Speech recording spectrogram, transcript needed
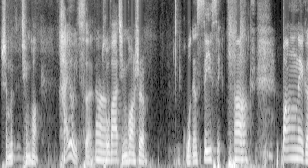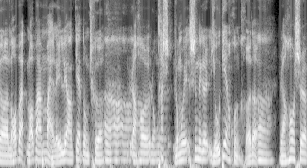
什么情况。还有一次嗯。突发情况是，我跟 C C 啊 帮那个老板，老板买了一辆电动车，然后荣威。他是荣威是那个油电混合的，嗯。然后是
